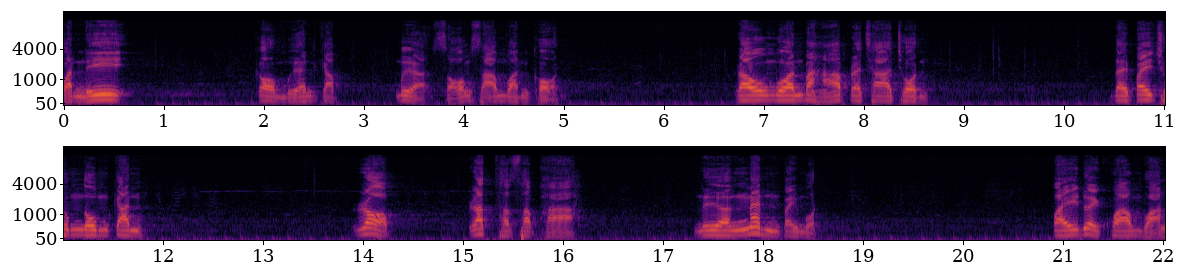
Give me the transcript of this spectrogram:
วันนี้ก็เหมือนกับเมื่อสองสามวันก่อน เรามวลมหาประชาชน ได้ไปชุมนุมกัน รอบรัฐสภา เนืองแน่นไปหมด ไปด้วยความหวัง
